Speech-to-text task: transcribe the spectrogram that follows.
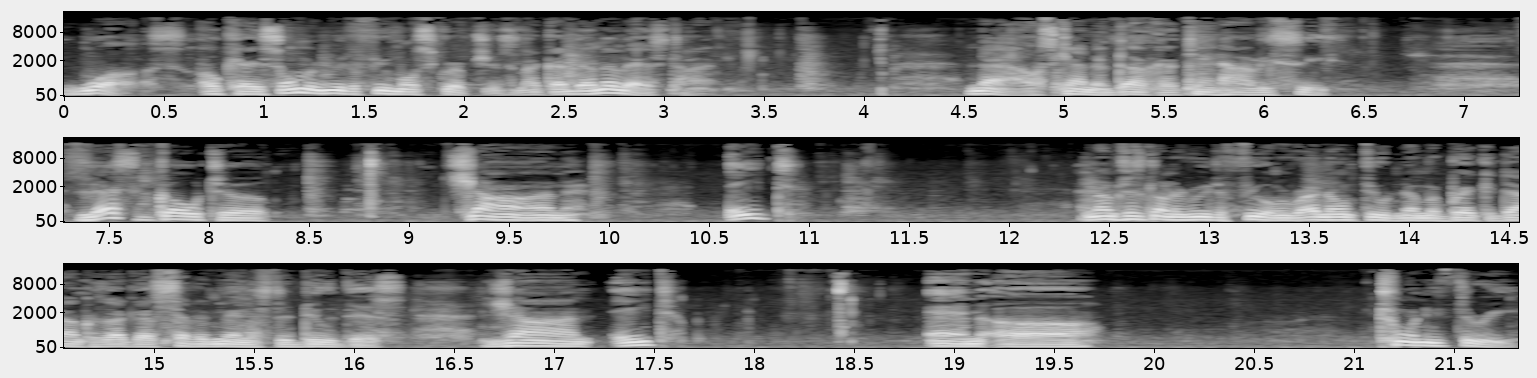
was. Okay, so I'm going to read a few more scriptures like I done the last time. Now, it's kind of dark. I can't hardly see. Let's go to John 8. And I'm just going to read a few them right on through, and I'm going to break it down because I got seven minutes to do this. John 8 and uh, 23.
